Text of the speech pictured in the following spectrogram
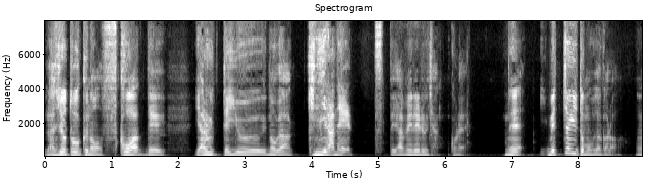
ラジオトークのスコアでやるっていうのが気に入らねえっつってやめれるじゃん、これ。ね。めっちゃいいと思う、だから。う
